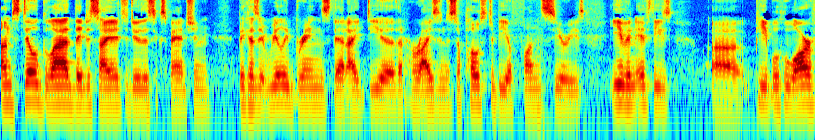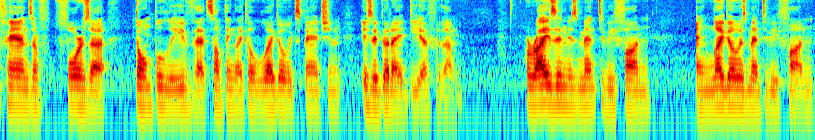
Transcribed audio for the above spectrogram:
I'm still glad they decided to do this expansion because it really brings that idea that Horizon is supposed to be a fun series, even if these uh, people who are fans of Forza don't believe that something like a Lego expansion is a good idea for them. Horizon is meant to be fun, and Lego is meant to be fun,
